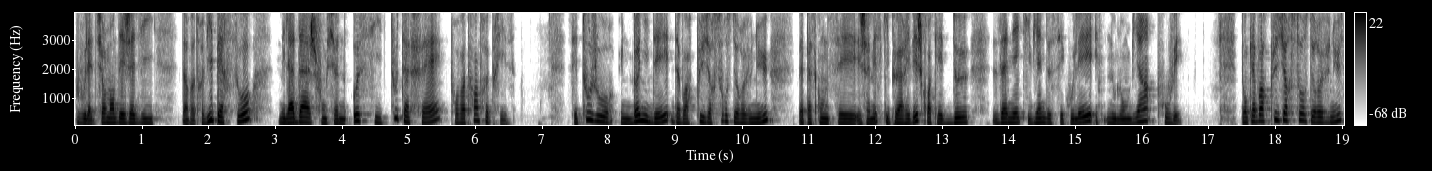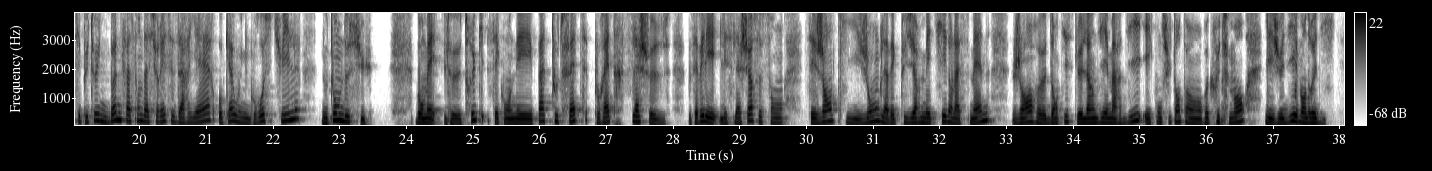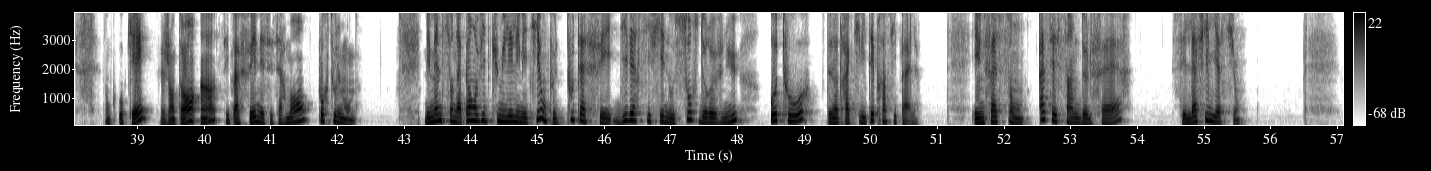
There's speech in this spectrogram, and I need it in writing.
Vous vous l'êtes sûrement déjà dit dans votre vie perso, mais l'adage fonctionne aussi tout à fait pour votre entreprise. C'est toujours une bonne idée d'avoir plusieurs sources de revenus ben, parce qu'on ne sait jamais ce qui peut arriver. Je crois que les deux années qui viennent de s'écouler nous l'ont bien prouvé. Donc avoir plusieurs sources de revenus, c'est plutôt une bonne façon d'assurer ses arrières au cas où une grosse tuile nous tombe dessus. Bon, mais le truc, c'est qu'on n'est pas toutes faites pour être slasheuse. Vous savez, les, les slasheurs, ce sont ces gens qui jonglent avec plusieurs métiers dans la semaine, genre euh, dentiste le lundi et mardi et consultante en recrutement les jeudis et vendredis. Donc, ok, j'entends, hein, c'est pas fait nécessairement pour tout le monde. Mais même si on n'a pas envie de cumuler les métiers, on peut tout à fait diversifier nos sources de revenus autour de notre activité principale. Et une façon assez simple de le faire, c'est l'affiliation.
